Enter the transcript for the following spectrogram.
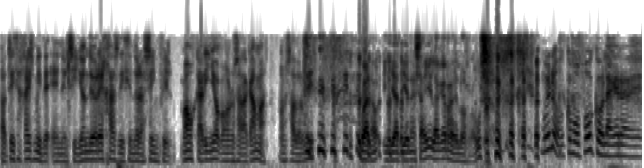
Patricia Highsmith en el sillón de orejas diciéndole a Seinfeld, vamos cariño, vámonos a la cama, vamos a dormir. bueno, y ya tienes ahí la guerra de los Rose. bueno, como poco la guerra de...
